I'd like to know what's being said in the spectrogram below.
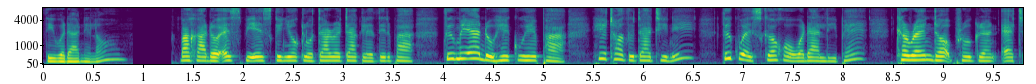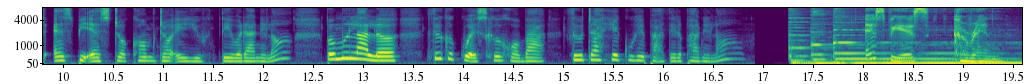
သေးဝဒနေလောဘာခါဒို SPS ကညိုကလိုတာရတက်လေတိတဖာသူမရဒိုဟေကူဟေဖာဟေထောသူတာတီနေသူကွယ်စကခေါ်ဝဒလီဖဲ current.program@sps.com.au သေဝဒနေလောပမူလာလသူကကွယ်စကခေါ်ပါသူတာဟေကူဟေဖာတိတဖာနေလော SBS Karen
